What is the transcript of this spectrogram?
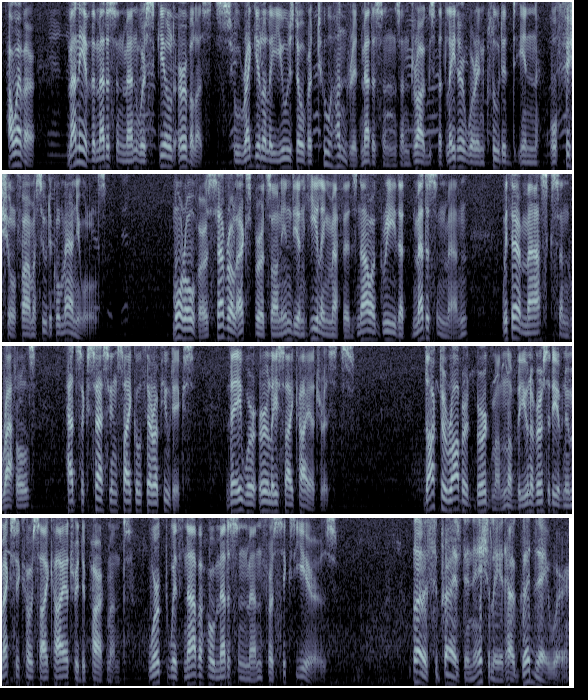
However, Many of the medicine men were skilled herbalists who regularly used over 200 medicines and drugs that later were included in official pharmaceutical manuals. Moreover, several experts on Indian healing methods now agree that medicine men, with their masks and rattles, had success in psychotherapeutics. They were early psychiatrists. Dr. Robert Bergman of the University of New Mexico Psychiatry Department worked with Navajo medicine men for six years. Well, I was surprised initially at how good they were.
